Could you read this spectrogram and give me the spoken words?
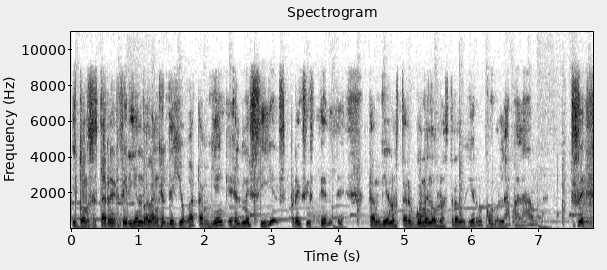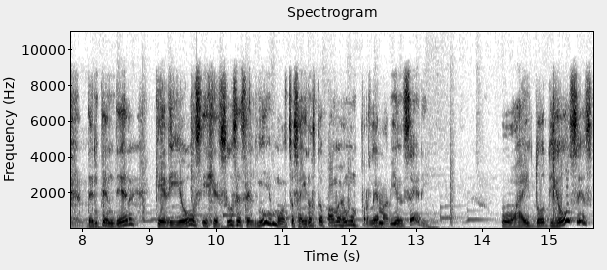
Y cuando se está refiriendo al ángel de Jehová también, que es el Mesías preexistente, también los targúmenos los tradujeron como la palabra. Entonces, mm. de entender que Dios y Jesús es el mismo. Entonces ahí nos topamos en un problema bien serio. O hay dos dioses,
